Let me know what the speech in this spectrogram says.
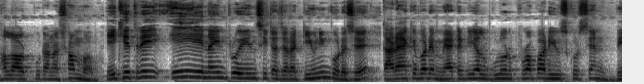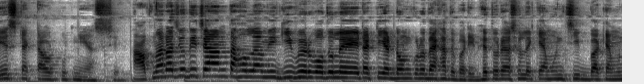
ভালো আউটপুট আনা সম্ভব। এই ক্ষেত্রে এই এ নাইন প্রো এনসিটা যারা টিউনিং করেছে, তারা একেবারে ম্যাটেরিয়ালগুলোর প্রপার ইউজ করছে অ্যান্ড বেস্ট একটা আউটপুট নিয়ে আসছে। আপনারা যদি চান, তাহলে আমি গিভের বদলে এটা টিয়ার ডাউন করে দেখাতে পারি। ভেতরে আসলে কেমন চিপ বা কেমন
